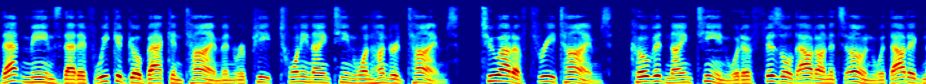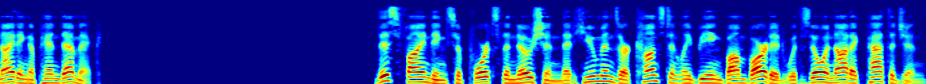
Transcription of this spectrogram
That means that if we could go back in time and repeat 2019 100 times, two out of three times, COVID-19 would have fizzled out on its own without igniting a pandemic. This finding supports the notion that humans are constantly being bombarded with zoonotic pathogens.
